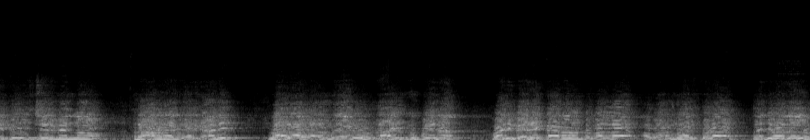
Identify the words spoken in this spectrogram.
ఏపీ చైర్మన్ రామరాజు గారు కానీ ఇవాళ వరం గారు రాకపోయినా వాని వేరే కారణం ఉండటం వల్ల ఆ వరం గారికి కూడా ధన్యవాదాలు.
